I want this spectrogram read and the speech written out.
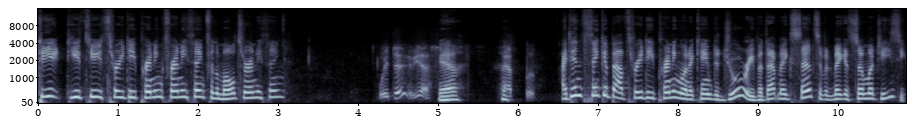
do you do you do three D printing for anything for the molds or anything? We do, yes, Yeah. absolutely. I didn't think about 3D printing when it came to jewelry, but that makes sense. It would make it so much easier.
